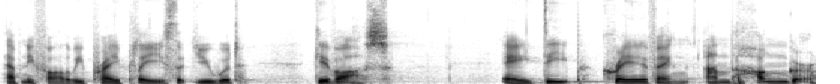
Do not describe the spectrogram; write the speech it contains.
Heavenly Father, we pray, please, that you would give us a deep craving and hunger,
